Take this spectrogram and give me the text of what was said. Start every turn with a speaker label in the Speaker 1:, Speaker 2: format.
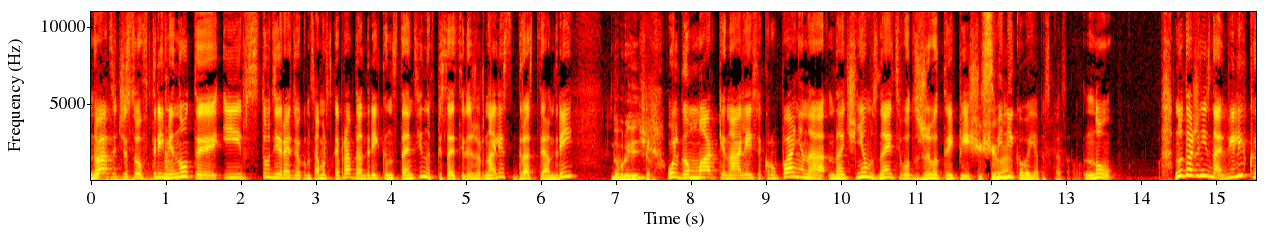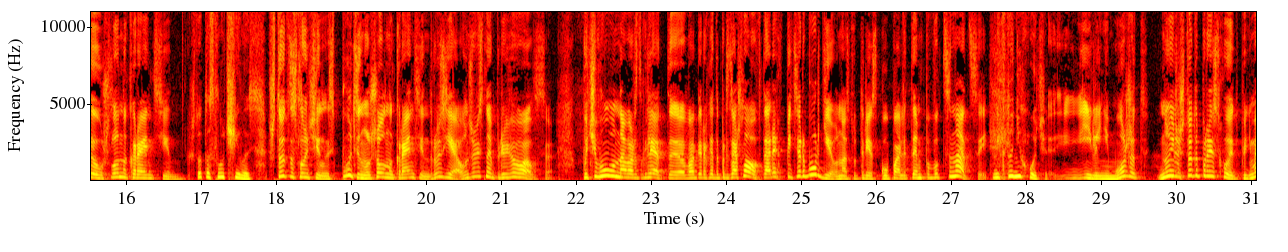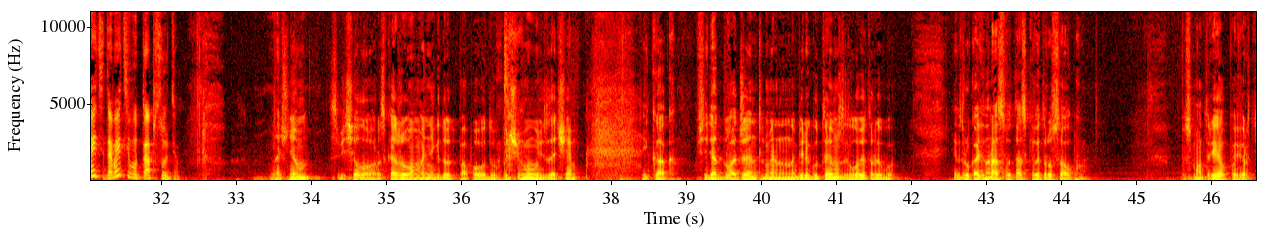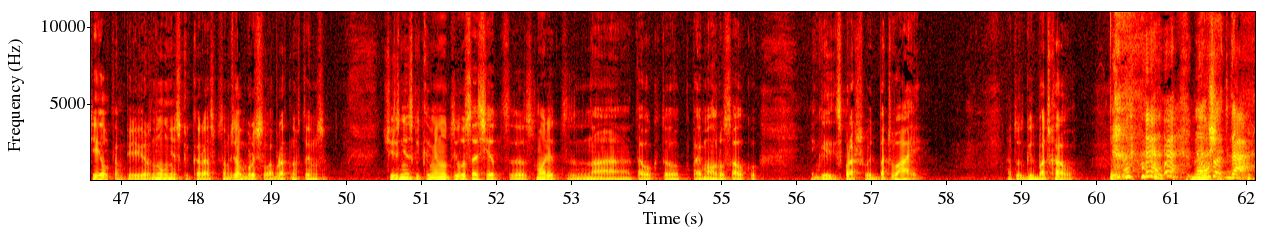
Speaker 1: 20 часов 3 минуты. И в студии радио «Комсомольская правда» Андрей Константинов, писатель и журналист. Здравствуйте, Андрей.
Speaker 2: Добрый вечер.
Speaker 1: Ольга Маркина, Олеся Крупанина. Начнем, знаете, вот с животрепещущего.
Speaker 3: С великого, я бы сказала.
Speaker 1: Ну, ну, даже не знаю, Великое ушло на карантин.
Speaker 3: Что-то случилось.
Speaker 1: Что-то случилось. Путин ушел на карантин. Друзья, он же весной прививался. Почему, на ваш взгляд, э, во-первых, это произошло, а во-вторых, в Петербурге у нас тут резко упали темпы вакцинации?
Speaker 3: Никто не хочет.
Speaker 1: Или не может. Ну, или что-то происходит, понимаете? Давайте вот обсудим.
Speaker 2: Начнем с веселого. Расскажу вам анекдот по поводу почему и зачем и как. Сидят два джентльмена на берегу Темзы, ловят рыбу. И вдруг один раз вытаскивает русалку. Посмотрел, повертел, там, перевернул несколько раз, потом взял, бросил обратно в Темзу. Через несколько минут его сосед э, смотрит на того, кто поймал русалку, и спрашивает, but why? А тот говорит, but how?
Speaker 1: Ну, да.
